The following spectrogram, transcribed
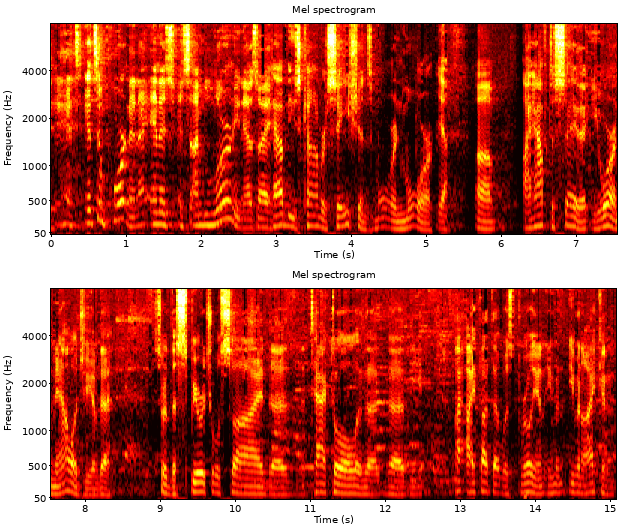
It's, it's important, and, I, and it's, it's, I'm learning as I have these conversations more and more. Yeah. Um, I have to say that your analogy of the sort of the spiritual side, the, the tactile, and the, the, the I, I thought that was brilliant. Even even I can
